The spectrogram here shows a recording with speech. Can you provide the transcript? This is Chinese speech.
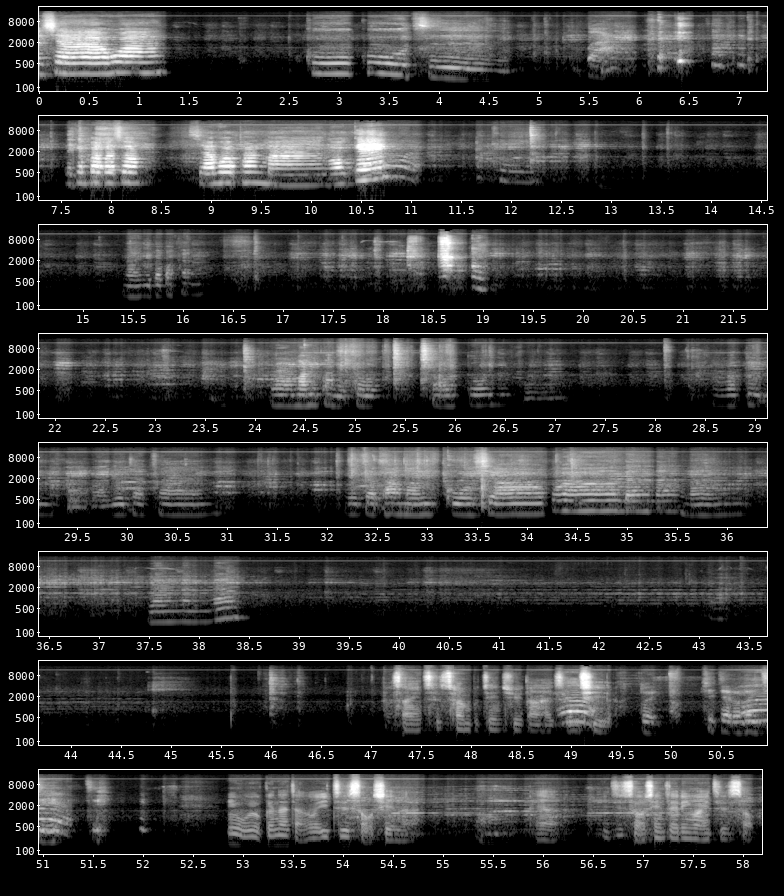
的小花，姑姑子。你跟爸爸说，小花帮忙，OK？来给爸爸看。来，妈咪帮你做，好多衣服， 我又在穿，又在帮忙过小花，啦啦啦，啦啦啦。上一次穿不进去，他还生气了。对，现在都在接接。因为我有跟他讲说，一只手先啊，哎呀，一只手先，再另外一只手，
